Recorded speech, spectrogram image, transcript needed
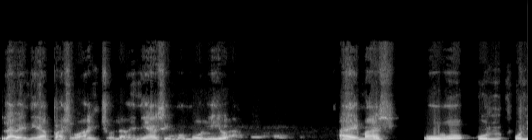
La avenida Paso Ancho, la avenida Simón Bolívar. Además, hubo un, un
